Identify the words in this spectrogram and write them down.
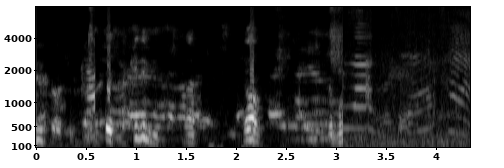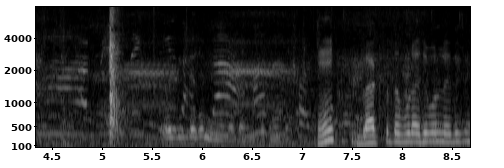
দিতে হবে তো সাক্ষী দিবি হ্যাঁ চল হুম? ব্লাড কোথা পড়ে আছে বলল এদিকে।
